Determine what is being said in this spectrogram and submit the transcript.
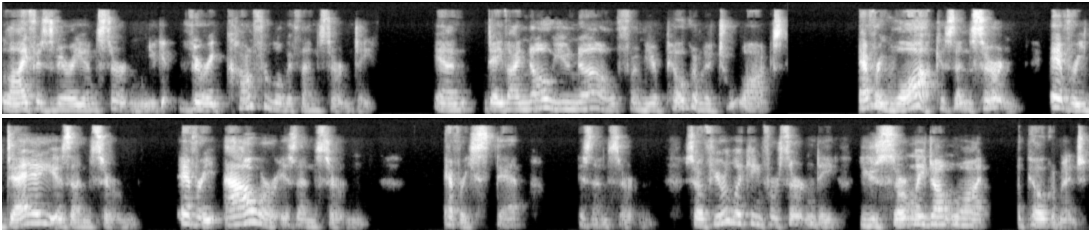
life is very uncertain. You get very comfortable with uncertainty. And Dave, I know you know from your pilgrimage walks, every walk is uncertain. Every day is uncertain. Every hour is uncertain. Every step is uncertain. So if you're looking for certainty, you certainly don't want a pilgrimage.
